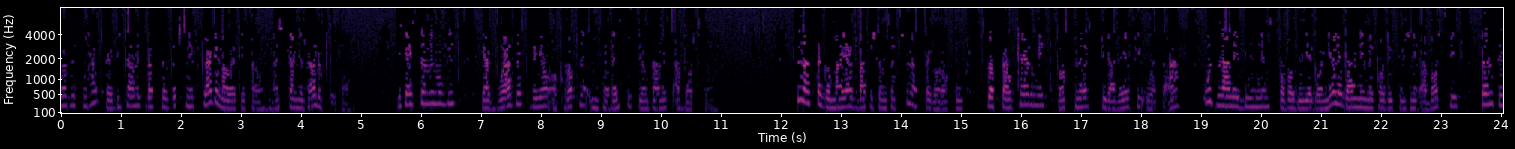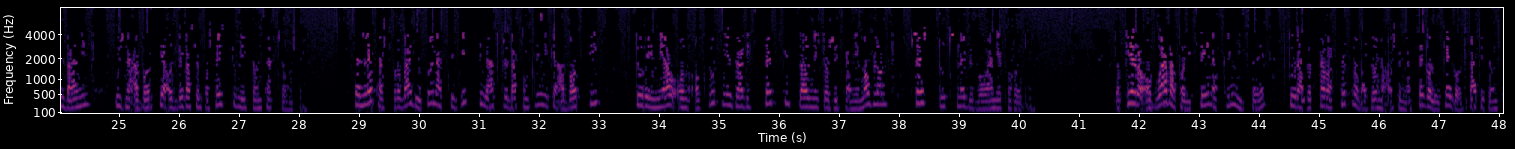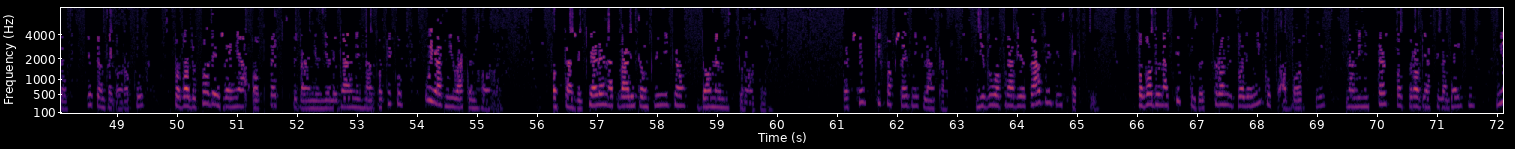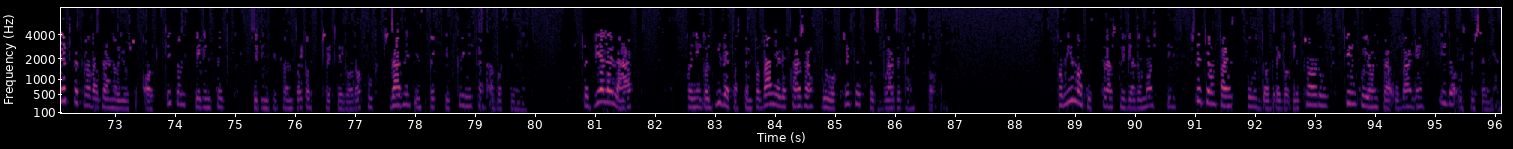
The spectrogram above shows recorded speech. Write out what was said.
Drodzy słuchacze, witamy Was serdecznie w Klawie Małe TV, na ścianie Żalów TV. Dzisiaj chcemy mówić, jak władze kryją okropne interesy związane z aborcją. 13 maja 2013 roku został Kermit Costner z Filadelfii, USA, uznany winnym z powodu jego nielegalnej metody późnej aborcji w Pensylwanii. Późna aborcja odbywa się po 6 miesiącach ciąży. Ten lekarz prowadził ponad 30 lat prywatną klinikę aborcji, w której miał on okrutnie zabić setki zdolnych do życia niemowląt przez sztuczne wywołanie porodu. Dopiero obława policyjna w klinice, która została przeprowadzona 18 lutego 2010 roku z powodu podejrzenia o przetrzymywaniu nielegalnych narkotyków, ujawniła ten horror. Oskarżyciele nazwali tę klinikę domem zgrozy. We wszystkich poprzednich latach nie było prawie żadnych inspekcji. Z powodu nacisku ze strony zwolenników aborcji na Ministerstwo Zdrowia Filadelfii nie przeprowadzano już od 1993 roku żadnych inspekcji w klinikach aborcyjnych. Przez wiele lat to niegodziwe postępowanie lekarza było kryte przez władze państwowe. Pomimo tych strasznych wiadomości, życzę Państwu dobrego wieczoru, dziękując za uwagę i do usłyszenia.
